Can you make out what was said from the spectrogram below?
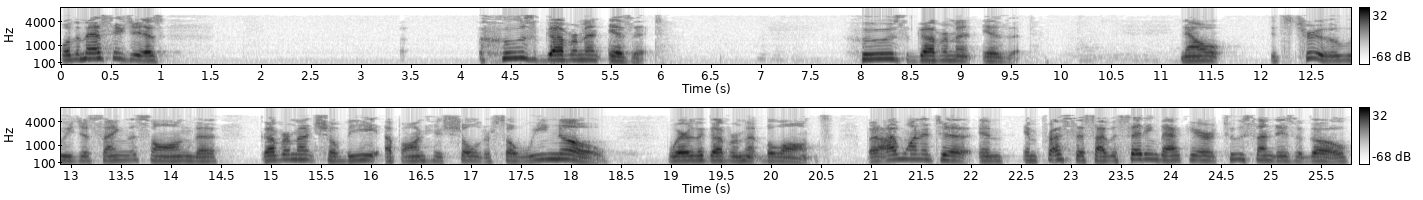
Well, the message is whose government is it? Whose government is it? Now, it's true, we just sang the song, the government shall be upon his shoulder. So we know where the government belongs. But I wanted to impress this. I was sitting back here two Sundays ago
